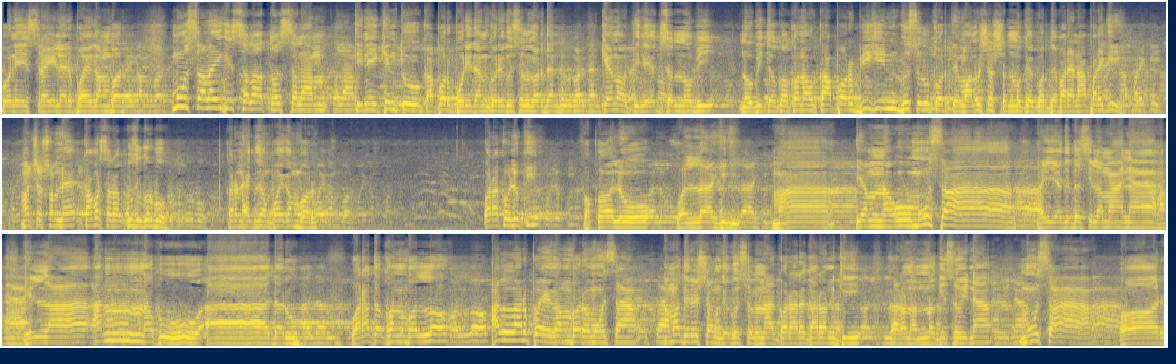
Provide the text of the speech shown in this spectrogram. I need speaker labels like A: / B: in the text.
A: বনি ইসরায়েলের পয়গাম্বর। মুসালাইকে সালাম তিনি কিন্তু কাপড় পরিধান করে গোসল করতেন। কেন? তিনি একজন নবী। নবী তো কখনো কাপড় বিহীন গোসল করতে মানুষের সম্মুখে করতে পারে না। পারে কি? মানুষের সামনে কাপড় ছাড়া গোসল করব? কারণ একজন পয়গাম্বর ওরা কইল কি? ফকলু ওয়াল্লাহি মা ইয়ামনাউ মুসা আইয়াগদাসিল মানা ইল্লা আন্নাহু আদারু। ওরা তখন বলল, আল্লাহর পয়গম্বর মুসা আমাদের সঙ্গে গোসল না করার কারণ কি? কারণ অন্য কিছুই না। মুসা ওর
